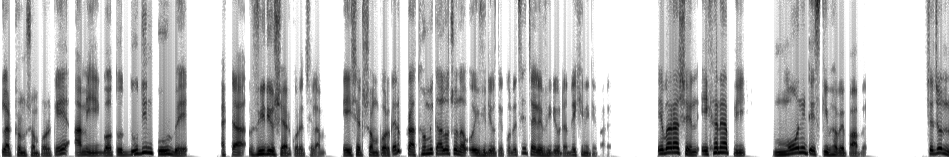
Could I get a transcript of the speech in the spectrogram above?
প্ল্যাটফর্ম সম্পর্কে আমি গত দুদিন পূর্বে একটা ভিডিও শেয়ার করেছিলাম। এই সেট সম্পর্কের প্রাথমিক আলোচনা ওই ভিডিওতে করেছি, চাইলে ভিডিওটা দেখে নিতে পারেন। এবার আসেন এখানে আপনি মনিটাইজ কীভাবে পাবেন? সেজন্য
